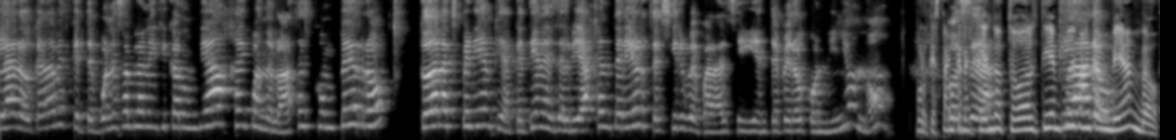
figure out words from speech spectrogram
Claro, cada vez que te pones a planificar un viaje, cuando lo haces con perro, toda la experiencia que tienes del viaje anterior te sirve para el siguiente, pero con niños no. Porque están creciendo todo el tiempo y van cambiando.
